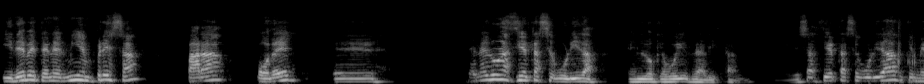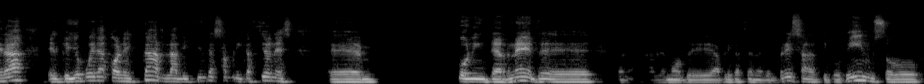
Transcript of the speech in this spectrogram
y debe tener mi empresa para poder tener una cierta seguridad en lo que voy realizando? Esa cierta seguridad que me da el que yo pueda conectar las distintas aplicaciones con Internet, bueno, hablemos de aplicaciones de empresa tipo Teams o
